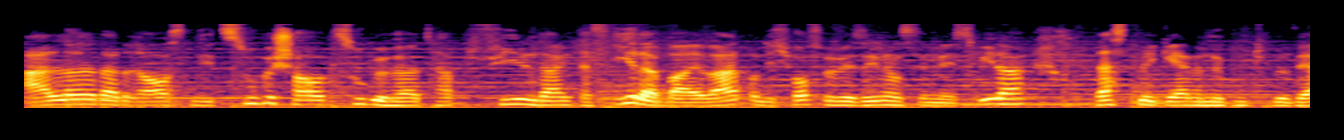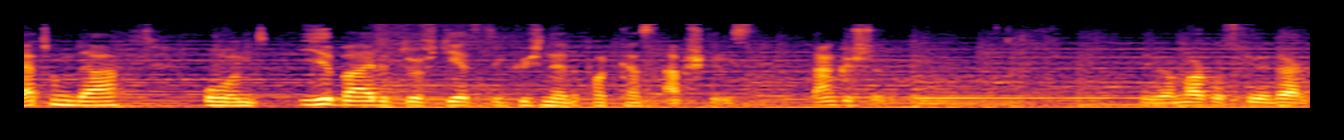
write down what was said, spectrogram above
alle da draußen, die zugeschaut, zugehört habt, vielen Dank, dass ihr dabei wart und ich hoffe, wir sehen uns demnächst wieder. Lasst mir gerne eine gute Bewertung da und ihr beide dürft jetzt den Küchenherde Podcast abschließen. Dankeschön. Lieber Markus, vielen Dank.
